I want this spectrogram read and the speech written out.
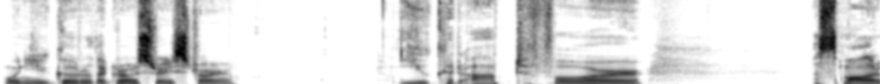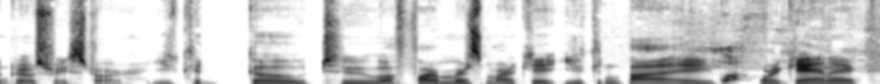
when you go to the grocery store, you could opt for a smaller grocery store. You could go to a farmer's market, you can buy what? organic.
